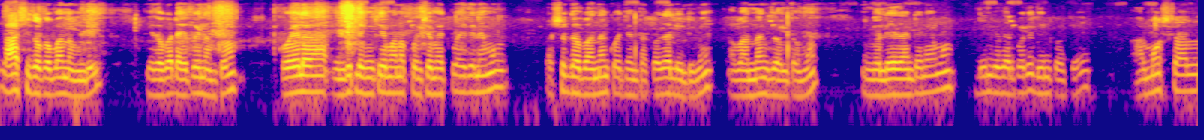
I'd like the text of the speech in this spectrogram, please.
లాస్ట్ ఇది ఒక బంధం ఉంది ఇది ఒకటి అయిపోయింది అనుకో ఒకవేళ ఇంట్లో ఇంకేమైనా కొంచెం ఎక్కువ అయితేనేమో ఫస్ట్ ఆ బంధం కొంచెం తక్కువ చల్లింటిమి ఆ బంధంకి చల్లుతాము ఇంకా లేదంటేనేమో దీనికి సరిపోతే దీనికి ఓకే. ఆల్మోస్ట్ ఆల్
